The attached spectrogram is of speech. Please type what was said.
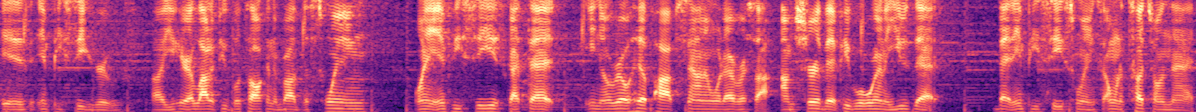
is MPC groove. Uh, you hear a lot of people talking about the swing, on an MPC. It's got that you know real hip hop sound and whatever. So I'm sure that people were gonna use that that MPC swing. So I want to touch on that.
